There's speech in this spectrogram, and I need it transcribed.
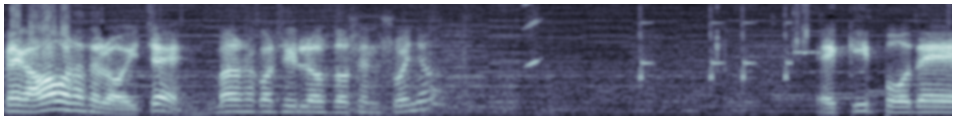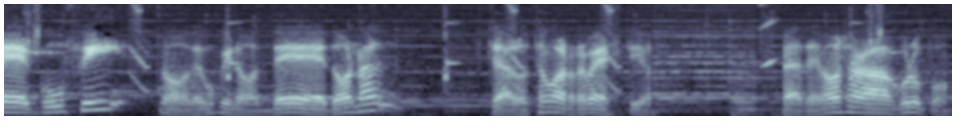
Venga, vamos a hacerlo hoy, che. Vamos a conseguir los dos en sueño. Equipo de Goofy. No, de Goofy no, de Donald. O sea, los tengo al revés, tío. Espérate, vamos a grupo.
